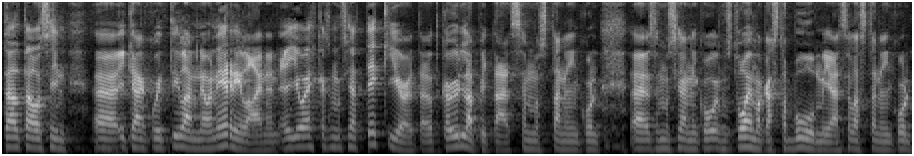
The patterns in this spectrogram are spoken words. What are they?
tältä osin ikään kuin tilanne on erilainen. Ei ole ehkä semmoisia tekijöitä, jotka ylläpitää semmoista, niin kuin, semmoisia, niin kuin, semmoista voimakasta buumia, sellaista niin kuin,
